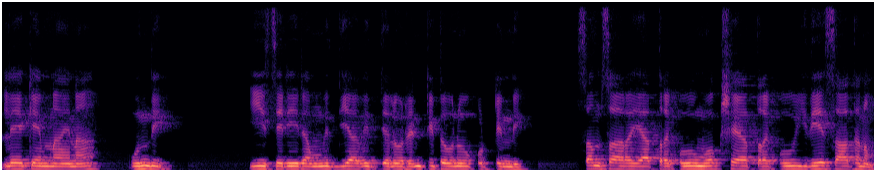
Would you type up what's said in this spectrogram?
లేకేం నాయనా ఉంది. ఈ శరీరం విద్యా విద్యలు రెంటితోనూ పుట్టింది. సంసార యాత్రకు మోక్షయాత్రకు ఇదే సాధనం.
